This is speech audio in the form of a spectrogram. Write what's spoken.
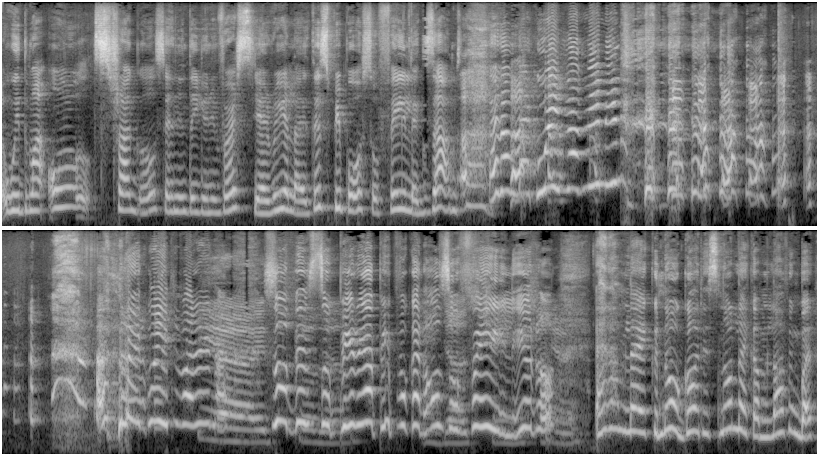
with my own struggles and in the university i realized these people also fail exams and i'm like wait a minute I'm like, wait, Marina. Yeah, so these superior people can also fail, you know. yeah. And I'm like, no, God, it's not like I'm laughing, but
